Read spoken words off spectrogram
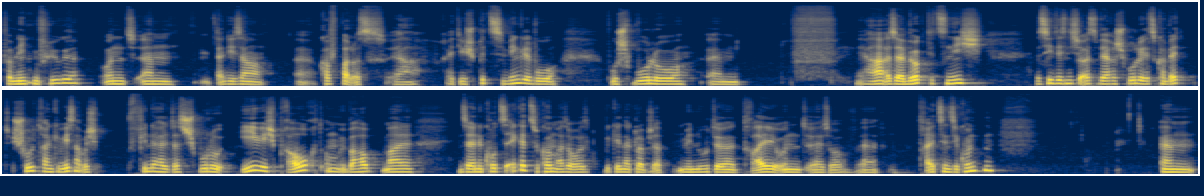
vom linken Flügel und ähm, dann dieser äh, Kopfball aus ja, relativ spitzen Winkel, wo, wo Schwolo ähm, ja, also er wirkt jetzt nicht, es sieht jetzt nicht so aus, als wäre Schwulo jetzt komplett schuld dran gewesen, aber ich finde halt, dass Schwulo ewig braucht, um überhaupt mal in seine kurze Ecke zu kommen. Also wir beginnen da, glaube ich, ab Minute drei und äh, so äh, 13 Sekunden. Ähm,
